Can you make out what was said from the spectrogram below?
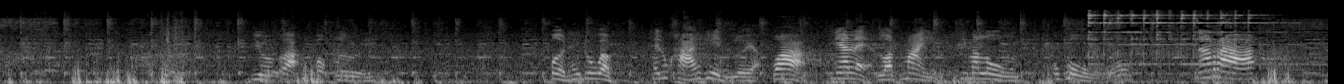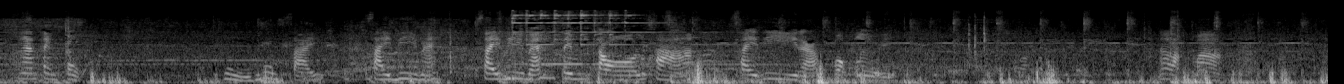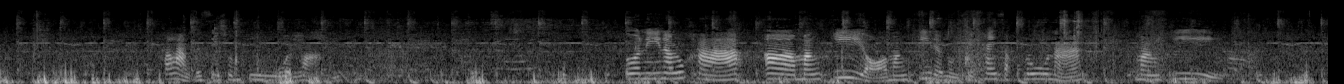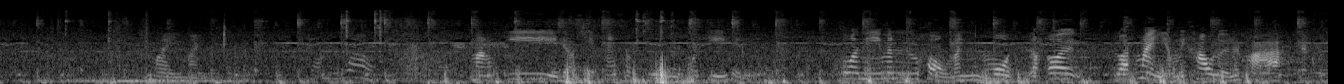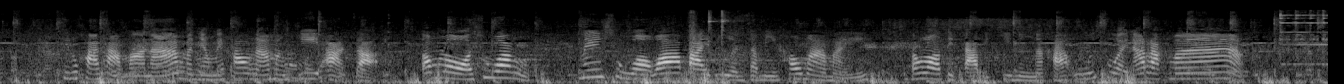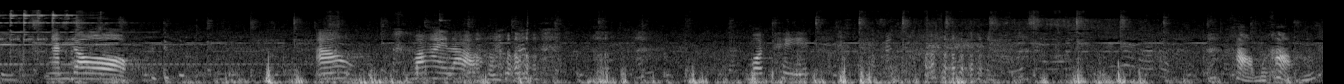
เยอะอะบอกเลย เปิดให้ดูแบบให้ลูกค้าเห็นเลยอะว่าเนี่ยแหละล็อตใหม่ที่มาลง โอ้โห น่ารัก งานแต่งปกหูหูไซส์ไซส์ดีไหมไซส์ดีไหมเต็มจอลูกค้า ซส์ดีนะ บอกเลย น่ารักมากข้างหลังเป็นสีชมพูหวานตัวนี้นะลูกค้าอ่ามังกี้หรอ มังกี้เดี๋ยวหนูเช็คให้สักครู่นะ มังกี้ใหม่ใหม่มังกี้ เดี๋ยวเช็คให้สักครู่เมื่อกี้เห็น ตัวนี้มันของมันหมด แล้วก็ล็อตใหม่ยังไม่เข้าเลยลูกค้า ที่ลูกค้าถามมานะ มันยังไม่เข้านะมังกี้อาจจะต้องรอช่วง ไม่ชัวร์ว่าปลายเดือนจะมีเข้ามาไหม ต้องรอติดตามอีกทีหนึ่งนะคะอุ้สวยน่ารักมากงานดอกอ้าวว่าไงล่ะบอสเทค ขำข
